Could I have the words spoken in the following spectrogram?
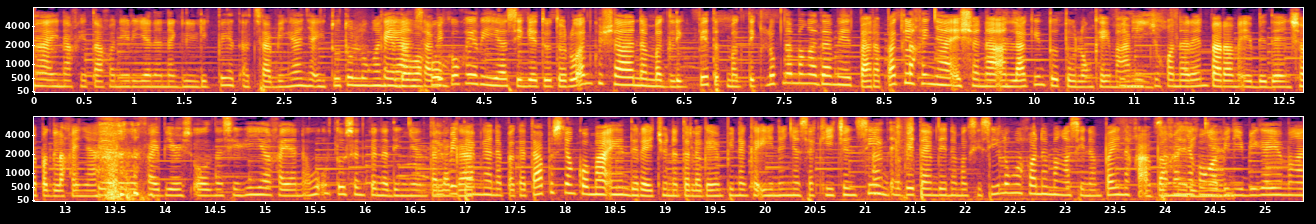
nga ay nakita ko ni Ria na nagliligpit at sabi nga niya itutulungan niya Kaya daw ang ako. sabi ko kay Ria, sige tuturuan ko siya na magligpit at magtiklop ng mga damit para paglaki niya ay siya na ang laging tutulong kay mami. Video ko na rin para maebidensya paglaki niya. Pero 5 years old na si Ria kaya nauutusan ko na din yan talaga. Every time nga na pagkatapos niyang kumain, diretso na talaga yung pinagkainan niya sa kitchen sink. At every time din na magsisilong ako ng mga sinampay, nakaabang Sa na kanya rin ko nga binibigay yung mga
